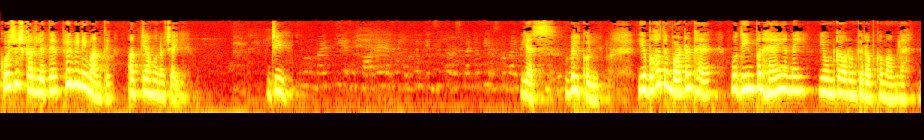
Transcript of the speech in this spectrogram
کوشش کر لیتے ہیں، پھر بھی نہیں مانتے۔ اب کیا ہونا چاہیے؟ جی۔ یس، بالکل۔ یہ بہت امپورٹنٹ ہے۔ وہ دین پر ہیں یا نہیں؟ یہ ان کا اور ان کے رب کا معاملہ ہے۔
